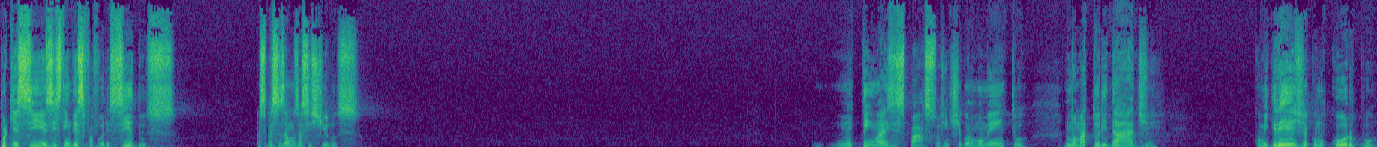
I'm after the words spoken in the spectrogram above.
Porque se existem desfavorecidos, nós precisamos assisti-los. Não tem mais espaço. A gente chegou no momento, numa maturidade, como igreja, como corpo,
